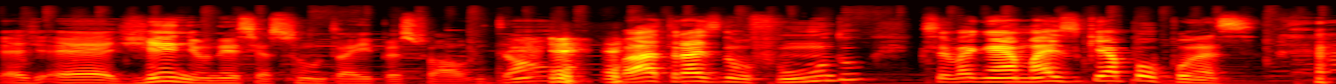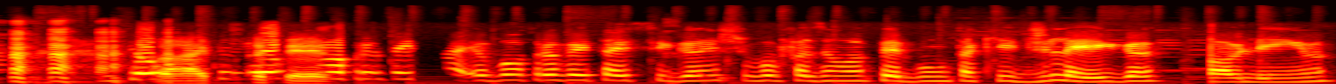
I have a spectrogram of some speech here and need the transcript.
é, é, gênio nesse assunto aí, pessoal. Então, vá atrás do fundo, que você vai ganhar mais do que a poupança. Então, vai, eu, vou aproveitar, eu vou aproveitar esse gancho, vou fazer uma pergunta aqui de leiga, Paulinho.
